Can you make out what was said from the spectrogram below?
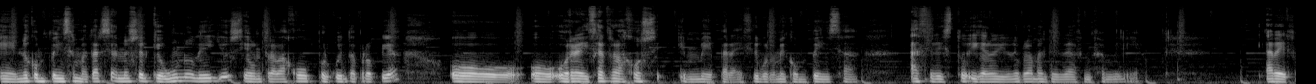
eh, no compensa matarse, a no ser que uno de ellos sea un trabajo por cuenta propia o, realizar trabajos en B para decir, bueno, me compensa hacer esto y gano dinero para mantener a mi familia. A ver,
